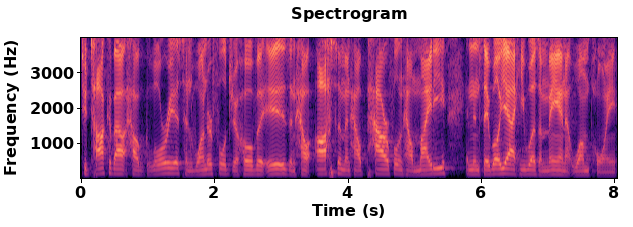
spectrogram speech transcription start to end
To talk about how glorious and wonderful Jehovah is and how awesome and how powerful and how mighty, and then say, well, yeah, he was a man at one point,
